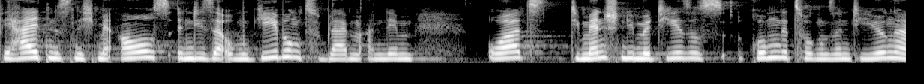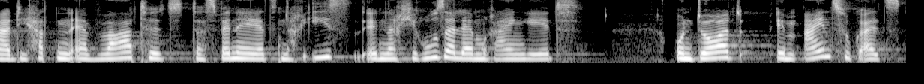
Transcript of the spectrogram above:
Wir halten es nicht mehr aus, in dieser Umgebung zu bleiben, an dem Ort, die Menschen, die mit Jesus rumgezogen sind, die Jünger, die hatten erwartet, dass wenn er jetzt nach, Is äh, nach Jerusalem reingeht und dort im Einzug als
